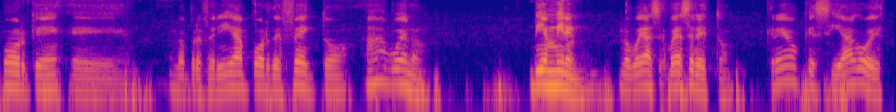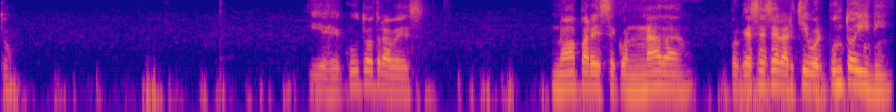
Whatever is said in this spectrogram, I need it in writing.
Porque eh, lo prefería por defecto. Ah, bueno. Bien, miren, lo voy a hacer, voy a hacer esto. Creo que si hago esto y ejecuto otra vez, no aparece con nada, porque ese es el archivo, el punto .ini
